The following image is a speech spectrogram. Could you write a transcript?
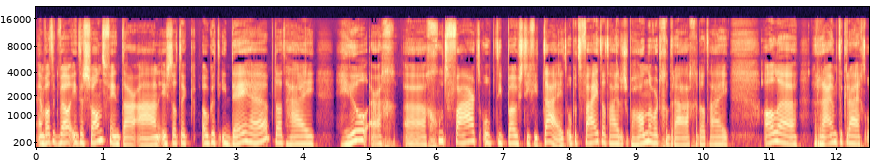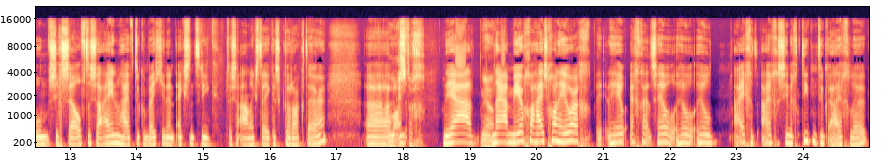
En wat ik ik wel interessant vind daaraan, is dat ik ook het idee heb dat hij heel erg eh, goed vaart op die positiviteit. Op het feit dat hij dus op handen wordt gedragen, dat hij alle ruimte krijgt om zichzelf te zijn. Hij heeft natuurlijk een beetje een excentriek, tussen aanleidingstekens, karakter. Uh, Lastig. Ja, ja, nou ja, meer gewoon, hij is gewoon heel erg, heel, echt, het is heel, heel, heel eigen, eigenzinnig type natuurlijk eigenlijk.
